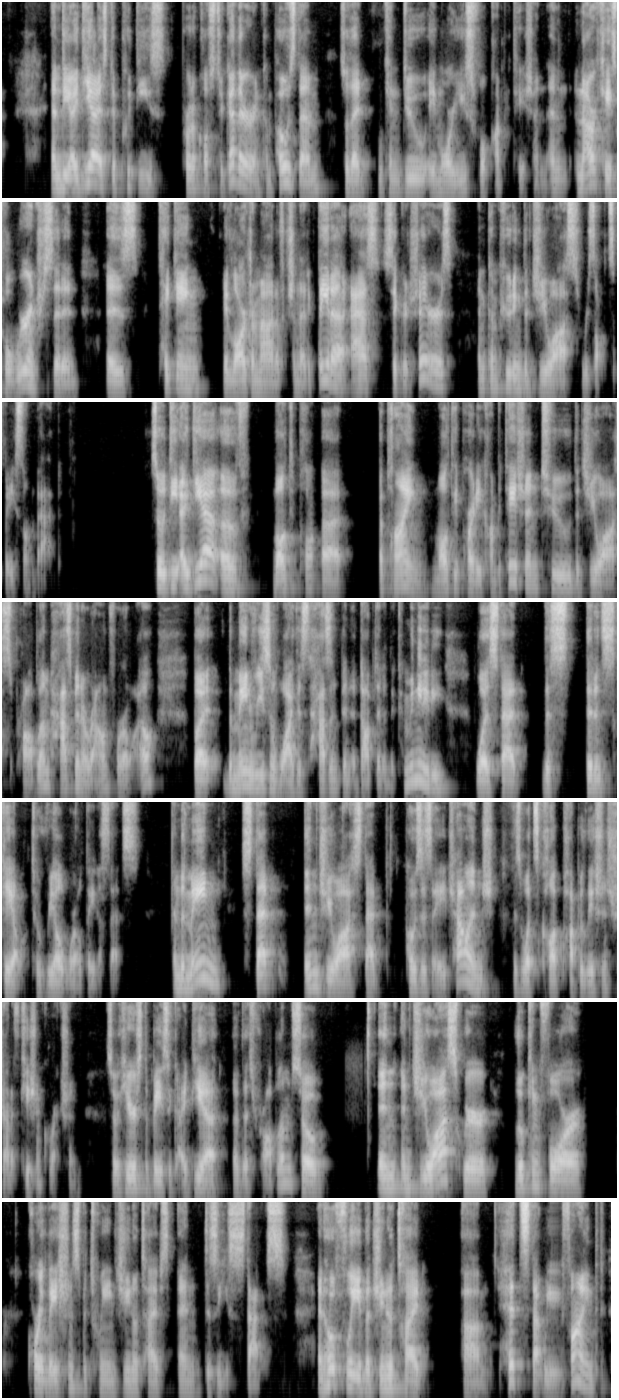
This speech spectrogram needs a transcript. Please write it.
And the idea is to put these protocols together and compose them so that we can do a more useful computation. And in our case, what we're interested in is taking a large amount of genetic data as secret shares and computing the GWAS results based on that. So the idea of uh, applying multi-party computation to the GWAS problem has been around for a while, but the main reason why this hasn't been adopted in the community was that this didn't scale to real world data sets. And the main step in GWAS that poses a challenge is what's called population stratification correction. So here's the basic idea of this problem. So in, in GWAS, we're looking for correlations between genotypes and disease status. And hopefully the genotype um, hits that we find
